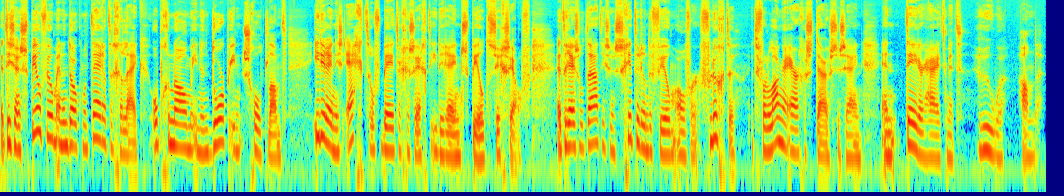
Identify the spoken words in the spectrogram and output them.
Het is een speelfilm en een documentaire tegelijk, opgenomen in een dorp in Schotland. Iedereen is echt, of beter gezegd, iedereen speelt zichzelf. Het resultaat is een schitterende film over vluchten, het verlangen ergens thuis te zijn en tederheid met ruwe handen.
